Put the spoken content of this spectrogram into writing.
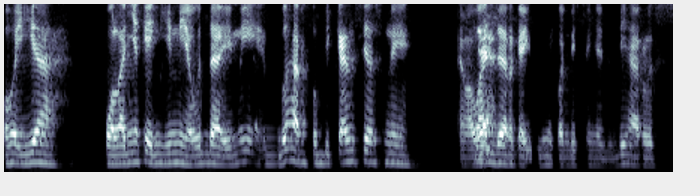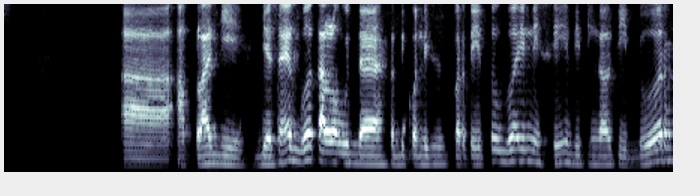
oh iya polanya kayak gini ya udah ini gue harus lebih conscious nih. Emang yeah. wajar kayak gini kondisinya jadi harus uh, up lagi biasanya gue kalau udah di kondisi seperti itu gue ini sih ditinggal tidur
